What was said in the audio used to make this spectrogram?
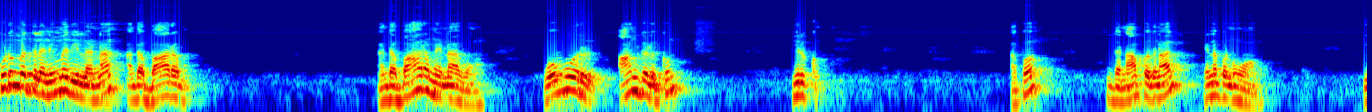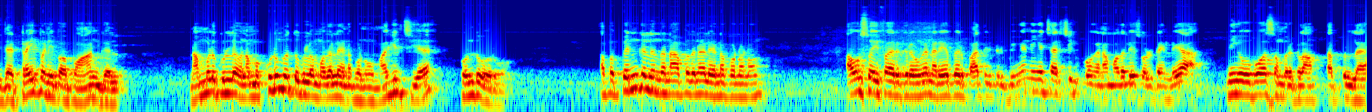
குடும்பத்தில் நிம்மதி இல்லைன்னா அந்த பாரம் அந்த பாரம் என்னாகும்? ஒவ்வொரு ஆண்களுக்கும் இருக்கும். அப்போ இந்த நாற்பது நாள் என்ன பண்ணுவோம்? இதை ட்ரை பண்ணி பார்ப்போம் ஆண்கள். நம்மளுக்குள்ள நம்ம குடும்பத்துக்குள்ள முதல்ல என்ன பண்ணுவோம்? மகிழ்ச்சியை கொண்டு வருவோம். அப்போ பெண்கள் இந்த நாற்பது நாள் என்ன பண்ணணும்? ஹவுஸ் ஒய்ஃபாக இருக்கிறவங்க நிறைய பேர் பார்த்துக்கிட்டு இருப்பீங்க. நீங்கள் சர்ச்சுக்கு போங்க நான் முதல்ல சொல்லிட்டேன் இல்லையா? நீங்கள் உபவாசம் இருக்கலாம் தப்பு இல்லை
